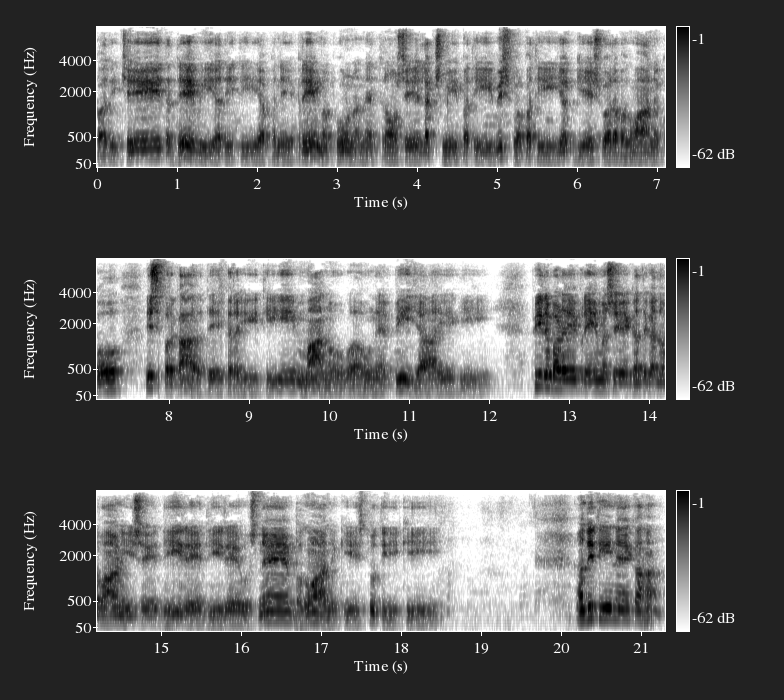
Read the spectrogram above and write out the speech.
परिचित देवी अदिति अपने प्रेम पूर्ण नेत्रों से लक्ष्मीपति, विश्वपति, यज्ञेश्वर भगवान को इस प्रकार देख रही थी। मानो वह उन्हें पी जाएगी। फिर बड़े प्रेम से, गदगद वाणी से धीरे धीरे उसने भगवान की स्तुति की। अदिति ने कहा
